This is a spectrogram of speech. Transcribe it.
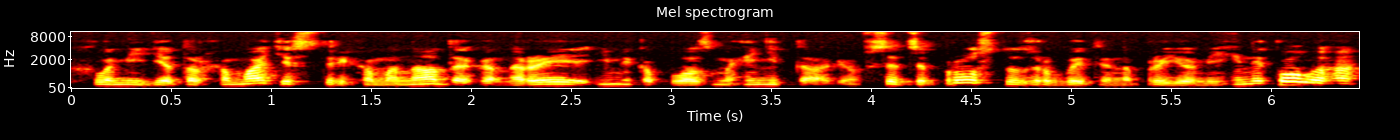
хламідія тархоматіс, трихомонада, гонорея і мікоплазма геніталіум. Все це просто зробити на прийомі гінеколога.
